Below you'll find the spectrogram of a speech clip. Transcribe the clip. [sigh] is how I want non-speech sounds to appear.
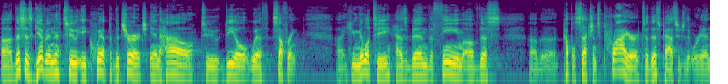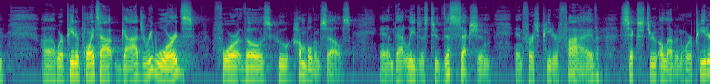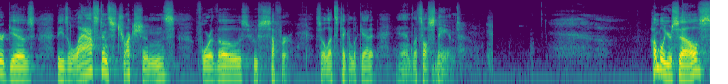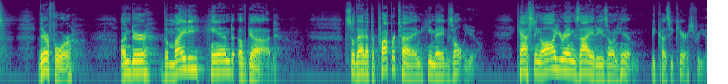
Uh, this is given to equip the church in how to deal with suffering. Uh, humility has been the theme of this uh, couple sections prior to this passage that we're in, uh, where Peter points out God's rewards for those who humble themselves. And that leads us to this section in 1 Peter 5 6 through 11, where Peter gives these last instructions for those who suffer. So let's take a look at it and let's all stand. Humble yourselves, therefore, under the mighty hand of God, so that at the proper time he may exalt you, casting all your anxieties on him because he cares for you.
